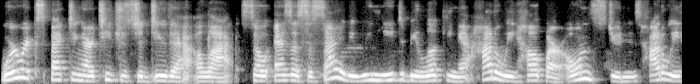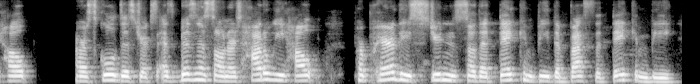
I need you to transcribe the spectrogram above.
we're expecting our teachers to do that a lot. So, as a society, we need to be looking at how do we help our own students? How do we help our school districts? As business owners, how do we help prepare these students so that they can be the best that they can be?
